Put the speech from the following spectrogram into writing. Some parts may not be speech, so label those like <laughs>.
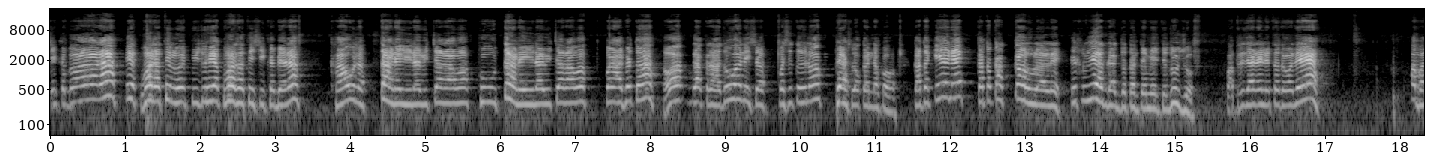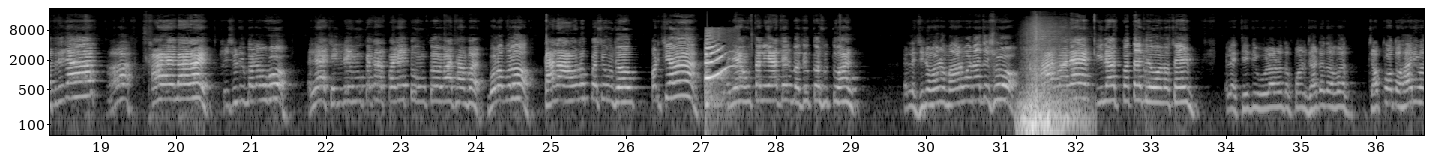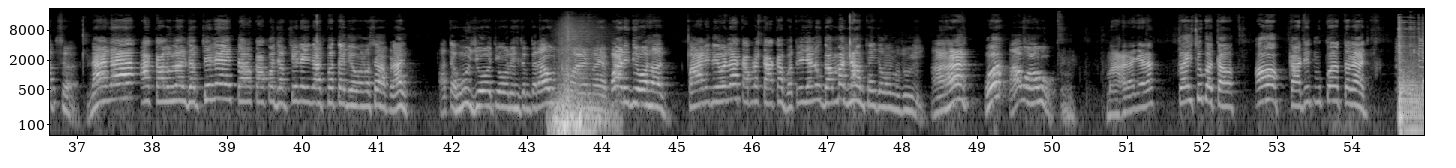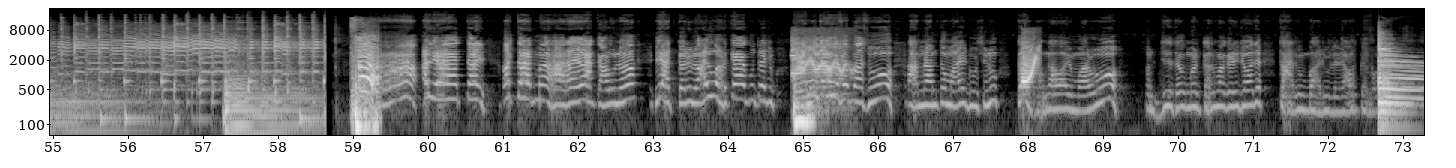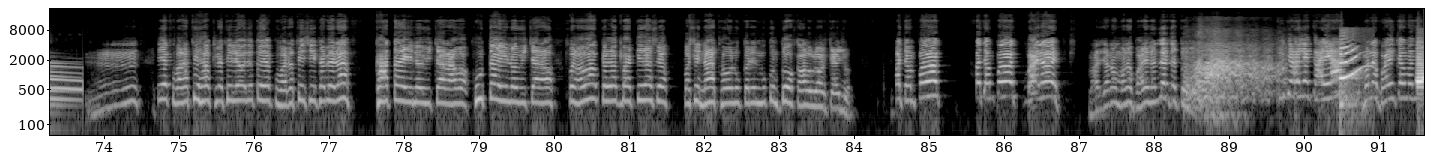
શી ખબર હા? એક વરસથી લોહી પીજો એક વરસથી શી ખબર હા? ખાવું ને તાણે એના વિચાર આવે હું તાણે એના વિચાર આવે. પણ આજે તો હવે લકરા જોવાની છે પછી તો એનો ફેસલો કરી નાખો. કાં તો કે ને કાં તો કાંક કાળું લાલ ને એટલું યાદ રાખજો તને તમે તે જોજો ભત્રીજાને લેતો તો દે ભત્રીજા! હા. ખાય ખીચડી બનાવું હો. એટલે ખીચડી હું કતાર પડે તું હું કહું વાત સાંભળ. બોલો બોલો. તારા આવવાનું પછી હું જાઉં. પણ ચા એટલે હું તને યાદ બધું કહું છું તું હાલ. એટલે જીનો મારવા મારવાના છે મારવા મારવાને? ઇલાજ પતાવી દેવાનો છે એમ. એટલે તેથી ઉલાડો તો પણ જાડે તો હવે જપો તો હારી વાત છે. ના ના આ કાલુલાલ જપશે ને તારો કાકો જપશે ને ઇલાજ પતાવી દેવાનો છે આપણે હાલ. આ તો હું જોવો તેવો નહીં તમ તારે આવું છું મારે મારે પાડી દેવો સાહેબ પાડી દેવો ના આપડે કાકા ભત્રીજાનું ગામમાં નામ થઈ જવાનું જોઈએ. હા હા. હો? આવું આવો. મહારાજા કઈ શું બતાવો. આવો કાઢી મૂકવાનો તલાજ. કર્યું. ને અડકાયા કૂતરા છે પાછું. આમ નામ તો મારી ઘર ભંગાવાયું મારું. જે થયું મને ઘરમાં કરી જવા દે, તારું બારું લઈને આવ એક વર્ષથી હક નથી લેવા દેતો, એક વર્ષથી શી ખબર હા? ખાતા એનો વિચાર આવો ખૂતા એનો વિચાર આવો. પણ હવે કલાક બાકી રહેશે, પછી ના થવાનું કરીને મૂકું તો કાળું લાલ કહેજો. આ ચંપક આ ચંપક ભાઈ મારે જાણો મને ભાઈ અંદર જતો? મને ભાઈ કેમ અંદર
